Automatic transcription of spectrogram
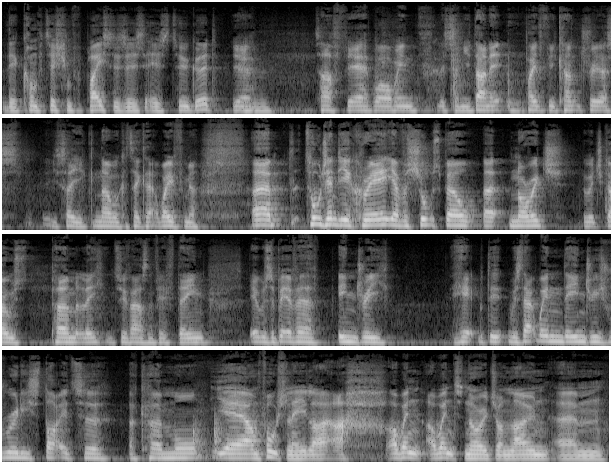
the competition for places is, is too good. Yeah, tough. Yeah. Well, I mean, listen, you've done it, played for your country. That's, you say you, no one can take that away from you. Um, towards the end of your career, you have a short spell at Norwich, which goes permanently in 2015. It was a bit of a injury hit. Was that when the injuries really started to occur more? Yeah, unfortunately, like I, I went, I went to Norwich on loan. Um,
